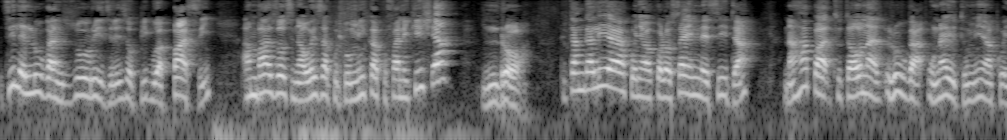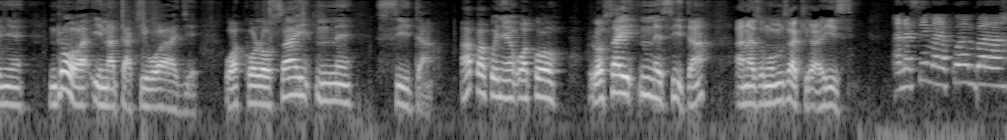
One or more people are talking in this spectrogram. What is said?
zile lugha nzuri zilizopigwa pasi ambazo zinaweza kutumika kufanikisha ndoa. Tutaangalia kwenye wakolosai nne sita na hapa tutaona lugha unayoitumia kwenye ndoa inatakiwaje. Wakolosai nne sita. Hapa kwenye wakolosai nne sita anazungumza kirahisi. Anasema ya kwamba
